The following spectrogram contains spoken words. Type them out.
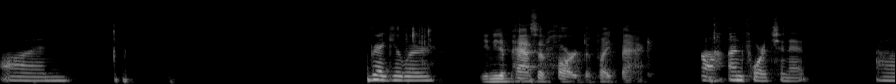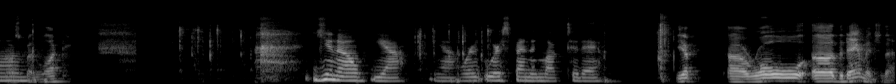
on regular. You need to pass it hard to fight back. Uh, unfortunate. Um, spend luck. you know, yeah, yeah, we're we're spending luck today. Yep. Uh, roll uh, the damage then.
